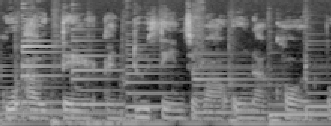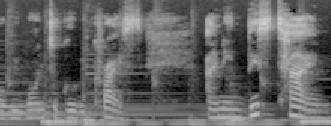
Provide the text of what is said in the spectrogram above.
go out there and do things of our own accord, but we want to go with Christ. And in this time,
